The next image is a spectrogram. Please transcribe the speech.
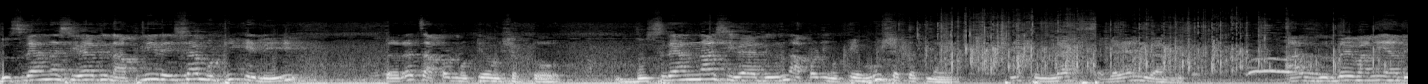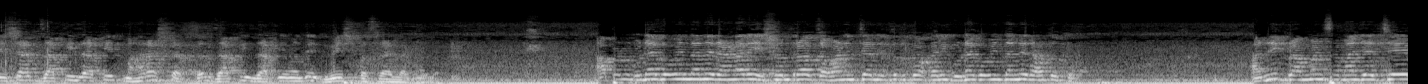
दुसऱ्यांना शिव्या देऊन आपली रेषा मोठी केली तरच आपण मोठे होऊ शकतो. दुसऱ्यांना शिव्या देऊन आपण मोठे होऊ शकत नाही ही पुन्हा सगळ्यांनी जाणली आज दुर्दैवाने या देशात जाती जातीत महाराष्ट्रात तर जाती जातीमध्ये द्वेष पसरायला लागलेला आपण गुण्यागोविंदाने राहणारे यशवंतराव चव्हाणांच्या नेतृत्वाखाली गुण्यागोविंदाने राहत होतो. अनेक ब्राह्मण समाजाचे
